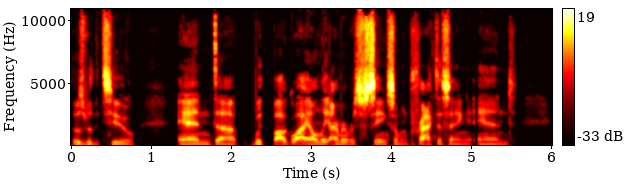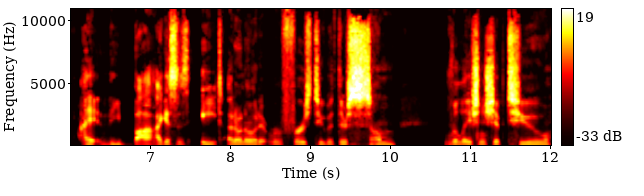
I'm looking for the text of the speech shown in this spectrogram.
those were the two. And uh with Bagua I only I remember seeing someone practicing and I the ba I guess is eight. I don't know what it refers to, but there's some relationship to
